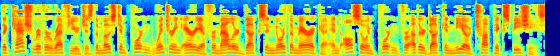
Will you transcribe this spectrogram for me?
The Cache River Refuge is the most important wintering area for mallard ducks in North America and also important for other duck and neotropic species.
